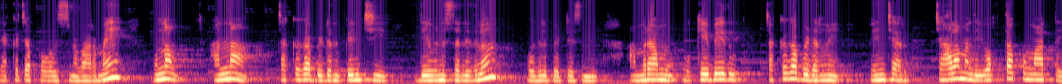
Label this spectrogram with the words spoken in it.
లెక్క చెప్పవలసిన వారమే ఉన్నాం. అన్న చక్కగా బిడ్డను పెంచి దేవుని సన్నిధిలో వదిలిపెట్టేసింది. అమరాము ఒకే బేదు చక్కగా బిడ్డల్ని పెంచారు. చాలామంది యువత కుమార్తె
